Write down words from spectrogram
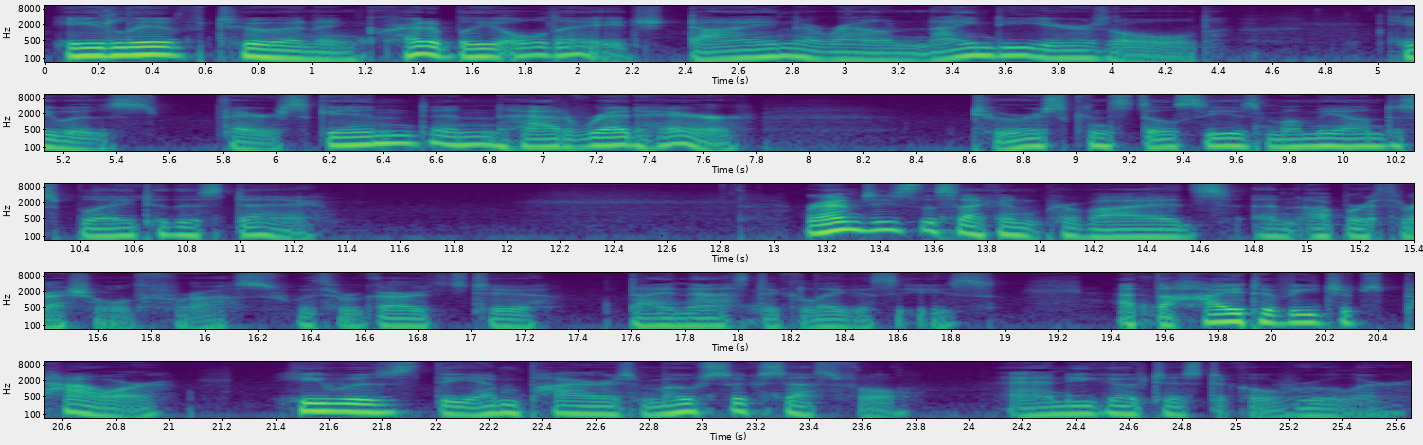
He lived to an incredibly old age, dying around 90 years old. He was fair skinned and had red hair. Tourists can still see his mummy on display to this day. Ramses II provides an upper threshold for us with regards to dynastic legacies. At the height of Egypt's power, he was the empire's most successful and egotistical ruler.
